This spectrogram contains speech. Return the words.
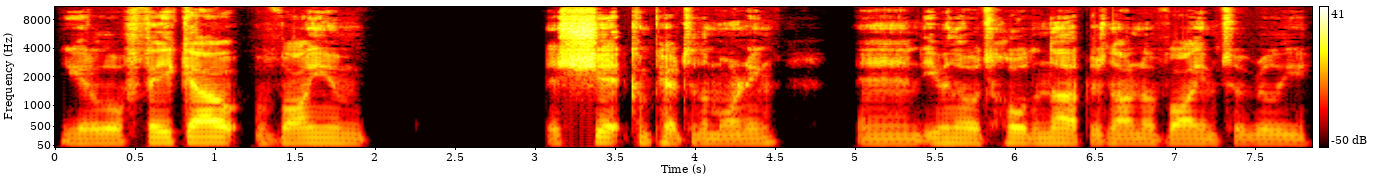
you get a little fake out. Volume is shit compared to the morning, and even though it's holding up, there's not enough volume to really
